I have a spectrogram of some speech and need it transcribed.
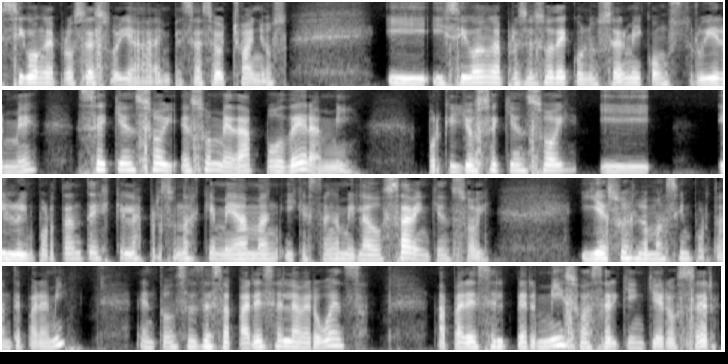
sigo en el proceso, ya empecé hace ocho años, y, sigo en el proceso de conocerme y construirme, sé quién soy, eso me da poder a mí, porque yo sé quién soy y, y lo importante es que las personas que me aman y que están a mi lado saben quién soy. Y eso es lo más importante para mí. Entonces desaparece la vergüenza, aparece el permiso a ser quien quiero ser,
